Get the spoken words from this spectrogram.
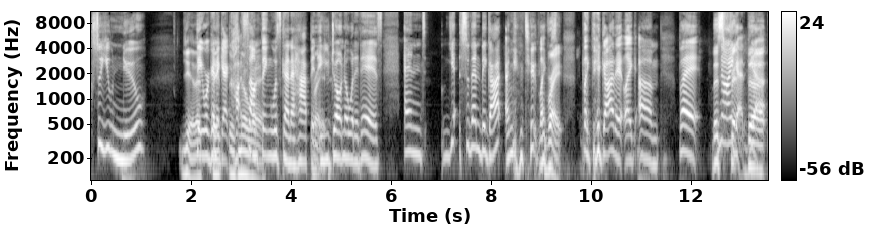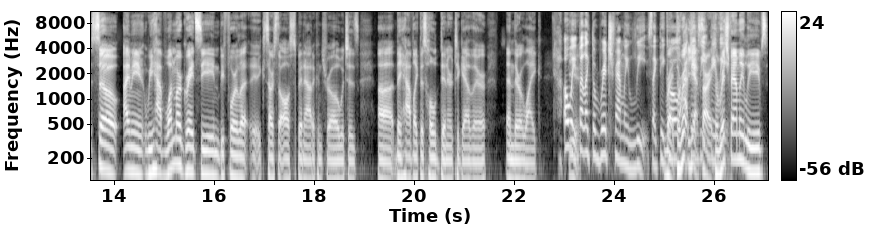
so you knew yeah, they were gonna they- get caught. no way. Something was gonna happen, Right. and you don't know what it is. And yeah, so then they got. I mean, dude, like Right. like they got it. Like, um, but This no, I fi- get it. the yeah. so I mean we have one more great scene before le- it starts to all spin out of control, which is uh they have like this whole dinner together and they're like Oh wait, but like the rich family leaves. Like they go. right the ri- they yeah leave- sorry the leave. rich family leaves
